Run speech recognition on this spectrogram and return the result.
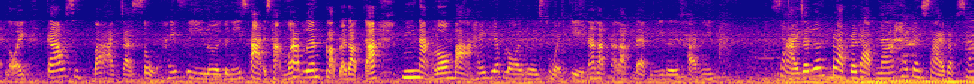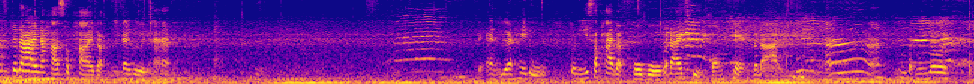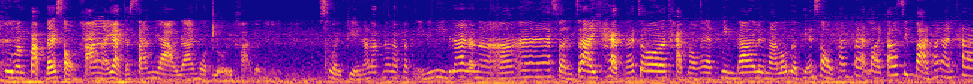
2,890 บาท จัดส่งให้ฟรีเลย ตัวนี้สายสามารถเลื่อนปรับระดับได้มีหนังรองบ่าให้เรียบร้อยเลยสวยเก๋น่ารักน่ารักแบบนี้เลยค่ะนี่สายจะเลื่อนปรับระดับนะ ให้เป็นสายแบบสั้นก็ได้นะคะสะพายแบบนี้ได้เลยอะ เดี๋ยวแอนเลื่อนให้ดู ตัวนี้สะพายแบบโคโบก็ได้ถือของแขนก็ได้อ่าแบบนี้เลย คือมันปรับได้สองข้างนะ อยากจะสั้นยาวได้หมดเลยค่ะตัวนี้ สวยเก๋น่ารักน่ารักแบบนี้ไม่มีไม่ได้แล้วนะอ่าสนใจแคปหน้าจอแล้วแท็กน้องแอดมินได้เลยนะลดเหลือเพียง 2,890 บาทเท่านั้นค่ะ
